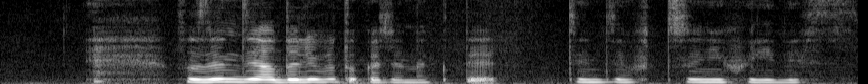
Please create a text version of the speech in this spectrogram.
そう全然アドリブとかじゃなくて全然普通に振りです。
